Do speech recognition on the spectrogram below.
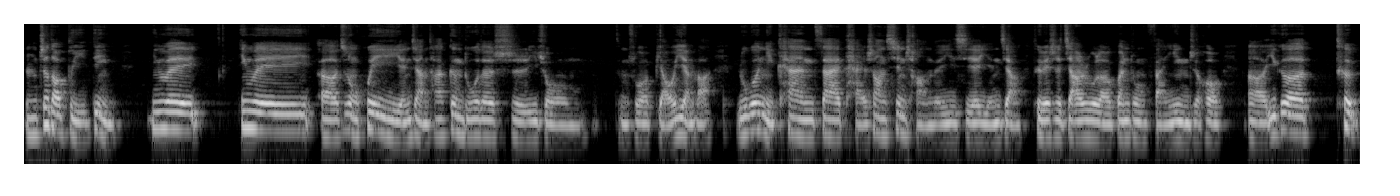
嗯，这倒不一定，因为。因为呃，这种会议演讲它更多的是一种怎么说表演吧。如果你看在台上现场的一些演讲，特别是加入了观众反应之后，呃，一个特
